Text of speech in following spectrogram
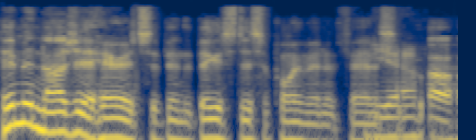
Him and Najee Harris have been the biggest disappointment in fantasy. Yeah. Oh,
